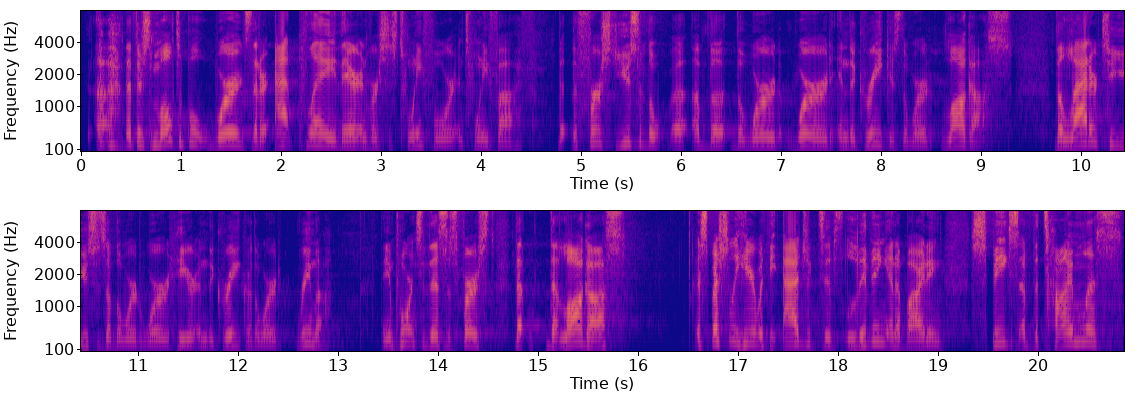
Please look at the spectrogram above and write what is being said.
that there's multiple words that are at play there in verses 24 and 25. The, the first use of, the, uh, of the, the word word in the Greek is the word logos. The latter two uses of the word word here in the Greek are the word rhema. The importance of this is first that, that logos especially here with the adjectives living and abiding, speaks of the timeless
